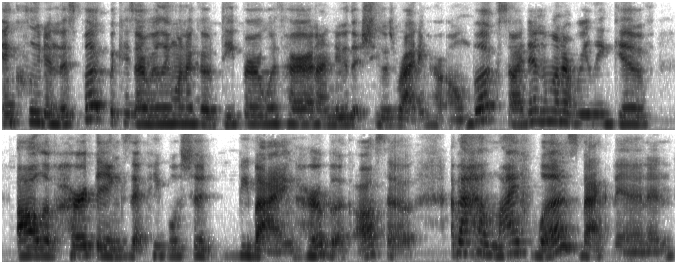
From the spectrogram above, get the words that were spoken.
include in this book because I really want to go deeper with her. And I knew that she was writing her own book. So I didn't want to really give all of her things that people should be buying her book also about how life was back then and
